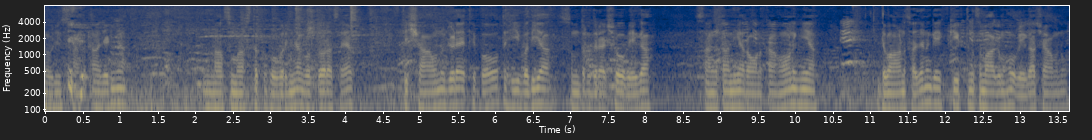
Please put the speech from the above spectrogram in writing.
ਲੋ ਜੀ, ਸੰਗਤਾਂ ਜਿਹੜੀਆਂ ਨਸਮਸਤਕ ਹੋ ਰਹੀਆਂ ਗੁਰਦੁਆਰਾ ਸਾਹਿਬ। ਤੇ ਸ਼ਾਮ ਨੂੰ ਜਿਹੜਾ ਇੱਥੇ ਬਹੁਤ ਹੀ ਵਧੀਆ ਸੁੰਦਰ ਦ੍ਰਿਸ਼ ਹੋਵੇਗਾ। ਸੰਗਤਾਂ ਦੀਆਂ ਰੌਣਕਾਂ ਹੋਣਗੀਆਂ। ਦੀਵਾਨ ਸਜਣਗੇ, ਕੀਰਤਨ ਸਮਾਗਮ ਹੋਵੇਗਾ ਸ਼ਾਮ ਨੂੰ।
